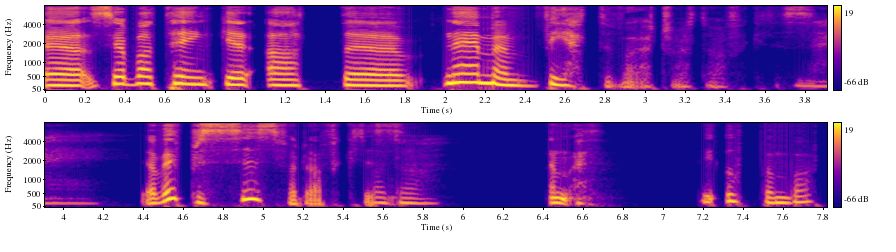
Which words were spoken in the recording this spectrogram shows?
Eh, så jag bara tänker att, eh, nej men vet du vad jag tror att du har för kris? Nej. Jag vet precis vad du har för kris. Nej, men, det är uppenbart.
